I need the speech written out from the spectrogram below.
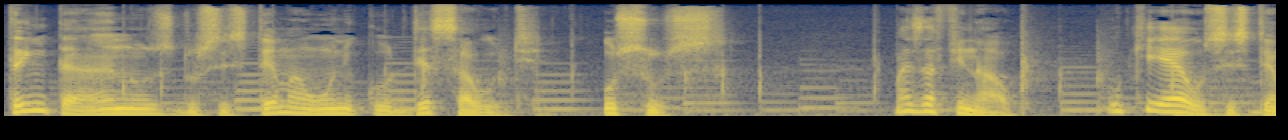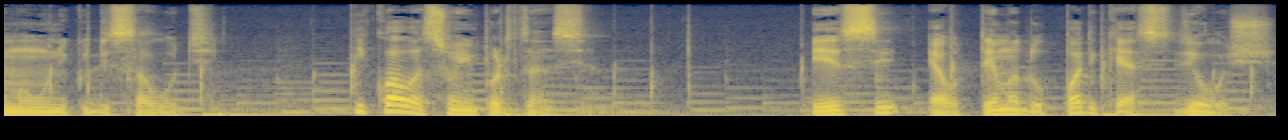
Trinta anos do Sistema Único de Saúde, o SUS. Mas afinal, o que é o Sistema Único de Saúde? E qual a sua importância? Esse é o tema do podcast de hoje.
